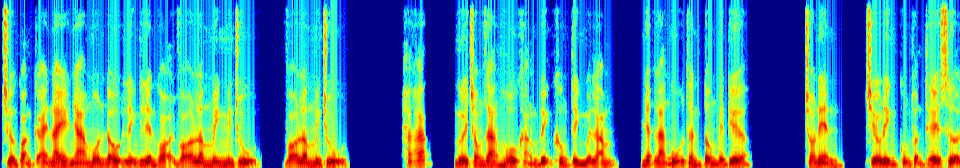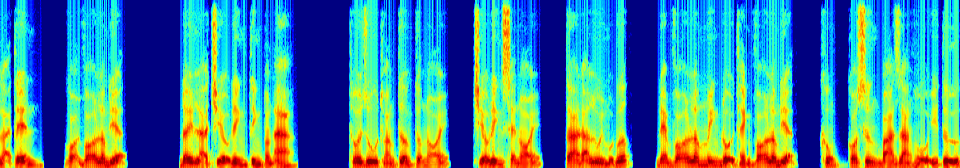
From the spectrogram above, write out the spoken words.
trưởng quản cái này nha môn đầu lĩnh liền gọi võ lâm minh minh chủ võ lâm minh chủ. Hh người trong giang hồ khẳng định không tình nguyện lắm, nhất là ngũ thần tông bên kia. Cho nên, triều đình cũng thuận thế sửa lại tên, gọi võ lâm điện. Đây là triều đình tính toán a. Thôi du thoáng tưởng tượng nói, triều đình sẽ nói, ta đã lui một bước, đem võ lâm minh đổi thành võ lâm điện, không có xưng bá giang hồ ý tứ.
